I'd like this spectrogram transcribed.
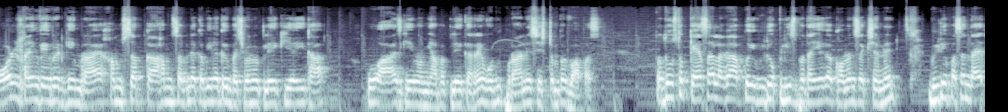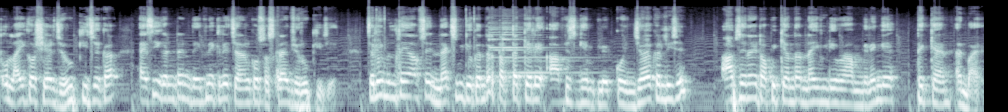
ऑल टाइम फेवरेट गेम रहा है। हम सब का हम सबने कभी ना कभी बचपन में प्ले किया ही था। वो आज गेम हम यहाँ पर प्ले कर रहे हैं, वो भी पुराने सिस्टम पर वापस। तो दोस्तों, कैसा लगा आपको ये वीडियो प्लीज़ बताइएगा कमेंट सेक्शन में। वीडियो पसंद आए तो लाइक और शेयर ज़रूर कीजिएगा। ऐसी कंटेंट देखने के लिए चैनल को सब्सक्राइब ज़रूर कीजिए। चलिए मिलते हैं आपसे नेक्स्ट वीडियो के अंदर। तब तक के लिए आप इस गेम प्ले को एंजॉय कर लीजिए। आपसे नए टॉपिक के अंदर नई वीडियो में हम मिलेंगे। टेक केयर एंड बाय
